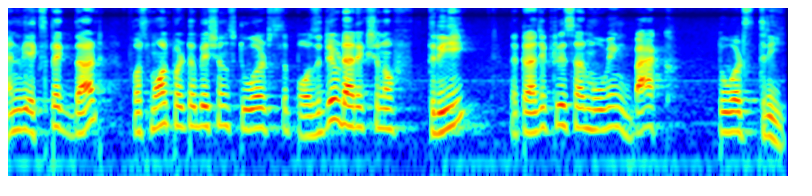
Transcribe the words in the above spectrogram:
and we expect that for small perturbations towards the positive direction of 3, the trajectories are moving back towards 3.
